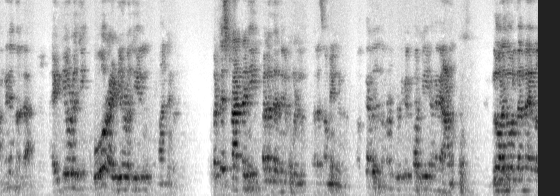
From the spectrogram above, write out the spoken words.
അങ്ങനെയൊന്നുമല്ല. ഐഡിയോളജി കോർ ഐഡിയോളജിയിൽ മാറ്റങ്ങൾ. ഇപ്പോഴത്തെ സ്ട്രാറ്റജി പല തെരഞ്ഞെടുപ്പുകളിലും പല സമയങ്ങളിലും. ഒക്കെ അത് നമ്മുടെ പൊളിറ്റിക്കൽ പാർട്ടി അങ്ങനെയാണ്. നിങ്ങൾ പറയുന്ന പോലെ തന്നെ ഞങ്ങൾ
